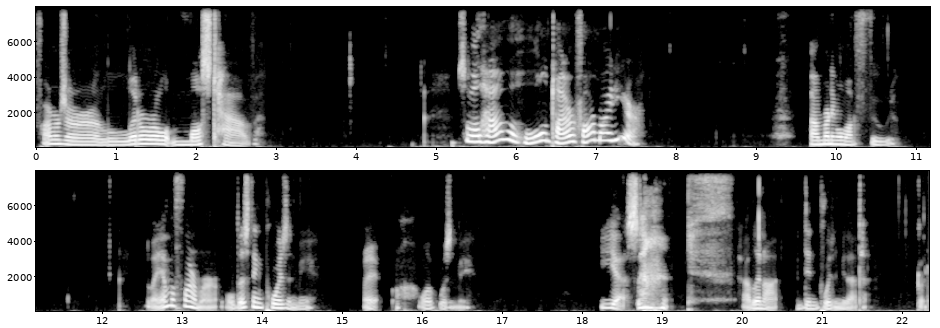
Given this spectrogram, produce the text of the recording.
Farmers are a literal must have. So I'll have a whole entire farm right here. I'm running low on food. I am a farmer. Well, this thing poisoned me? I, well, it poison me? Yes. Probably not. It didn't poison me that time. Good.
